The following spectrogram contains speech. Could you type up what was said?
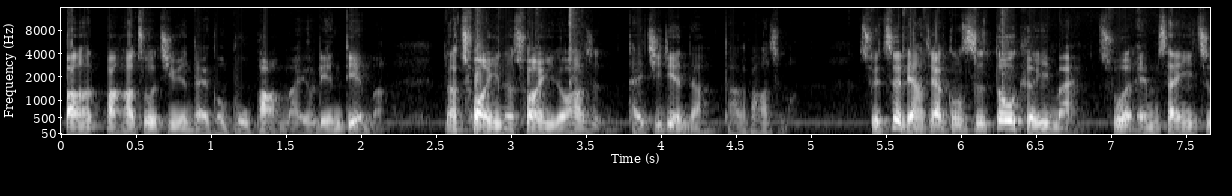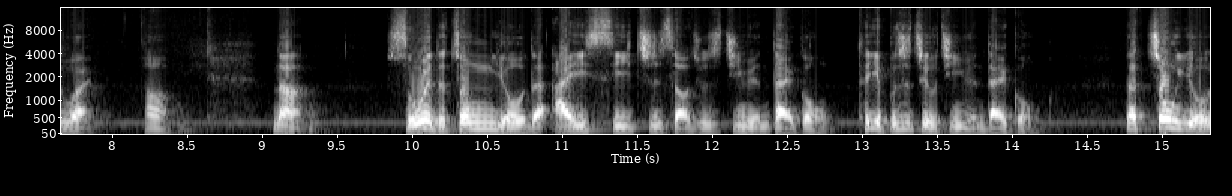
帮帮他做晶圆代工？不怕嘛，有联电嘛。那创意呢？创意的话是台积电的，他怕什么？所以这两家公司都可以买，除了 M 三一之外啊。那所谓的中游的 IC 制造，就是晶圆代工，它也不是只有晶圆代工。那中游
